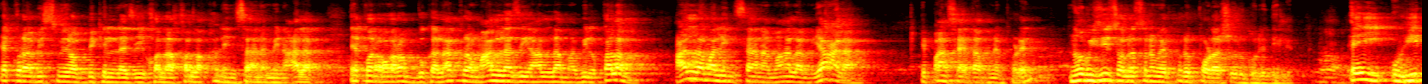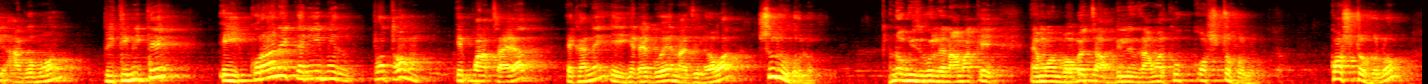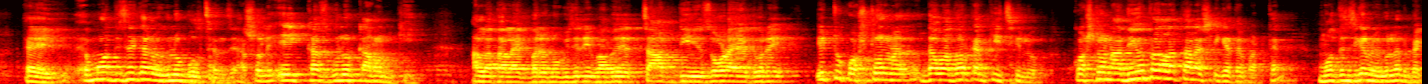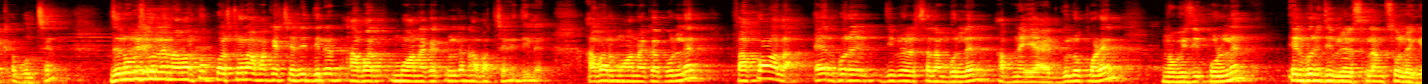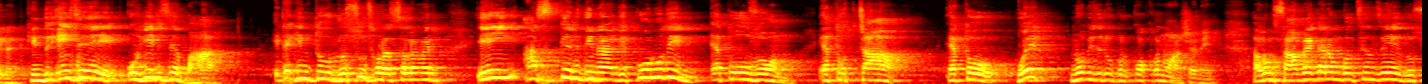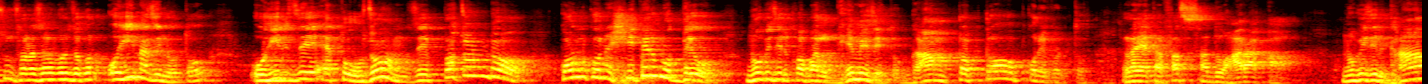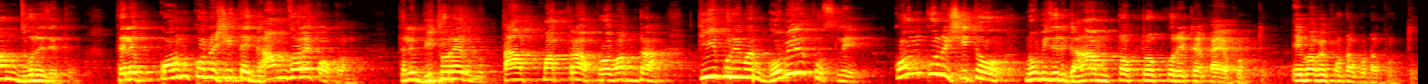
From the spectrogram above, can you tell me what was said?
একরা বিসমি রব্বিকিল্লাজি খলা খলা খলাকাল ইনসানা মিন আলাক একরা রাব্বুকাল আকরাম আল্লাজি আল্লামা বিল কলম আল্লামাল ইনসানা মা লাম ইয়ালাম এই পাঁচ আয়াত আপনি পড়েন। নবীজি সাল্লাম এরপরে পড়া শুরু করে দিলেন। এই ওহির আগমন পৃথিবীতে এই কোরআনে করিমের প্রথম এই পাঁচ আয়াত এখানে এই হেরা গোয়া নাজিল হওয়া শুরু হলো। নবীজ বললেন, আমাকে এমনভাবে চাপ দিলেন যে আমার খুব কষ্ট হলো। কষ্ট হলো। এই মহাদিসের ওইগুলো বলছেন যে আসলে এই কাজগুলোর কারণ কি? আল্লাহ তালা একবারে নবীজের এইভাবে চাপ দিয়ে, জড়ায় ধরে একটু কষ্ট দেওয়া দরকার কি ছিল? কষ্ট না দিয়েও তো আল্লাহ তালা শিখাতে পারতেন। মহাদিস কেন ওইগুলোর ব্যাখ্যা বলছেন? যে নবীজি বললেন, আমার খুব কষ্ট হলো, আমাকে ছেড়ে দিলেন, আবার মহানাকা করলেন, আবার ছেড়ে দিলেন, আবার মহানাকা করলেন। ফাঁকওয়ালা এরপরে জিবরুল সাল্লাম বললেন, আপনি এই আয়াতগুলো পড়েন। নবীজি পড়লেন এরপরে সাল্লাম চলে গেলেন। কিন্তু এই যে ওহির যে ভার এটা কিন্তু রসুল সাল্লাহ সাল্লামের এই আজকের দিনের আগে কোনোদিন এত ওজন, এত চাপ, এত ওয়েট নবীজির উপর কখনো আসেনি এবং সাবেকারাম বলছেন যে রসুল সাল্লাহ সাল্লামের উপর যখন ওহি নাজিল হতো, ওহির যে এত ওজন, যে প্রচণ্ড কনকনে শীতের মধ্যেও নবীজির কপাল ঘেমে যেত, ঘাম টপ টপ করে পড়তো। রায়তা ফাসাদু আরাকা। নবীজির ঘাম ঝরে যেত। তাহলে কনকনে শীতে ঘাম ঝরে কখন? তাহলে ভিতরের তাপমাত্রা, প্রভাবটা কি পরিমাণ গভীরে পৌঁছলে কনকনে শীত নবীজির ঘাম টপ টপ করে টেপায় পড়তো, এভাবে ফোটা ফোটা পড়তো।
